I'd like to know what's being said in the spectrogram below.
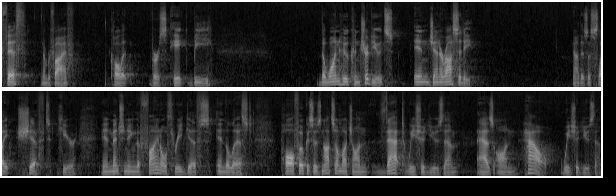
Fifth, number five, call it verse 8b. The one who contributes in generosity. Now, there's a slight shift here in mentioning the final three gifts in the list. Paul focuses not so much on that we should use them as on how we should use them.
